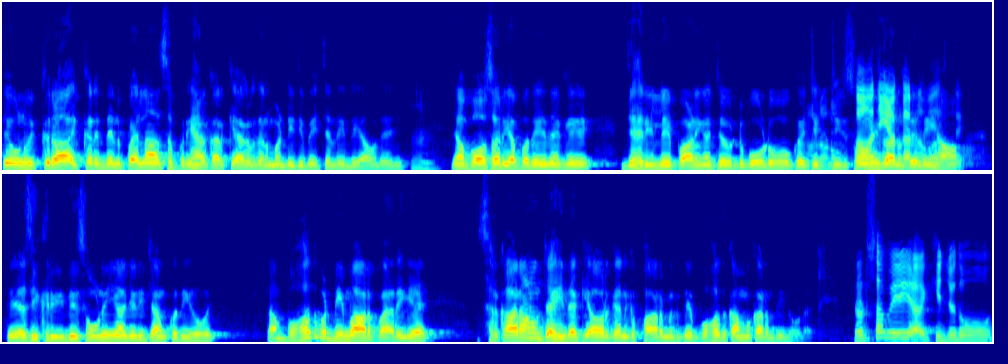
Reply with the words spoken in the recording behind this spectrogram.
ਤੇ ਉਹਨੂੰ ਇੱਕ ਰਾ ਇੱਕ ਦਿਨ ਪਹਿਲਾਂ ਸਪਰੇਹਾਂ ਕਰਕੇ ਅਗਲੇ ਦਿਨ ਮੰਡੀ 'ਚ ਵੇਚਣ ਲਈ ਲੈ ਆਉਂਦੇ ਆ ਜੀ। ਜਾਂ ਬਹੁਤ ਸਾਰੀ ਆਪਾਂ ਦੇਖਦੇ ਹਾਂ ਕਿ ਜ਼ਹਿਰੀਲੇ ਪਾਣੀਆਂ 'ਚ ਡਬੋ ਡਬੋ ਕੇ ਚਿੱਟੀ ਸੋਹਣੀ ਕਰਨ ਦੇ ਲਈ ਹਾਂ। ਤੇ ਅਸੀਂ ਖਰੀਦਦੀ ਸੋਹਣੀ ਆ ਜਿਹੜੀ ਚਮਕਦੀ ਹੋਵੇ। ਤਾਂ ਬਹੁਤ ਵੱਡੀ ਮਾਰ ਪੈ ਰਹੀ ਹੈ। ਸਰਕਾਰਾਂ ਨੂੰ ਚਾਹੀਦਾ ਕਿ ਆਰਗੈਨਿਕ ਫਾਰਮਿੰਗ ਤੇ ਬਹੁਤ ਕੰਮ ਕਰਨ ਦੀ ਲੋੜ ਹੈ। ਡਾਕਟਰ ਸਾਹਿਬ, ਇਹ ਆ ਕਿ ਜਦੋਂ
